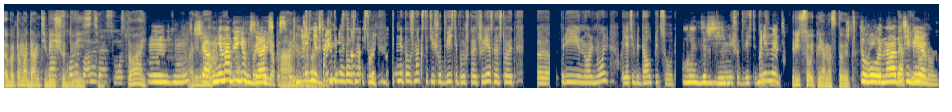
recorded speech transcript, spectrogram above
а потом отдам тебе Так, еще скоро 200. плановый осмотр. Стой! мгм. Марина. Мне надо ее взять. я по А, своим. ну Марина, Кстати, ты мне должна... Стой, ты мне должна, кстати, еще 200, потому что железная стоит э, 3.00, а я тебе дал 500. Ой, Ты мне держи. еще 200 должен. Маринет, Три сотни она стоит. Что, надо тебе...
